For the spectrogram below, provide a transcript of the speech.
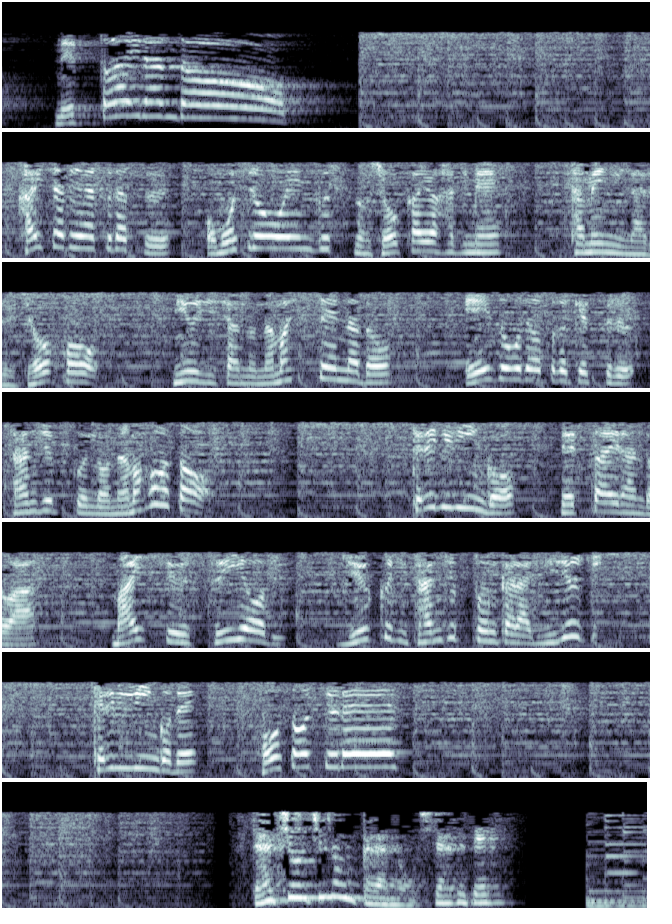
ネットアイランド会社で役立つ面白応援グッズの紹介をはじめ、ためになる情報、ミュージシャンの生出演など、映像でお届けする30分の生放送。テレビビンゴネットアイランドは、毎週水曜日19時30分から20時、テレビビンゴで放送中です。スタジオジュノンからのお知らせです。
